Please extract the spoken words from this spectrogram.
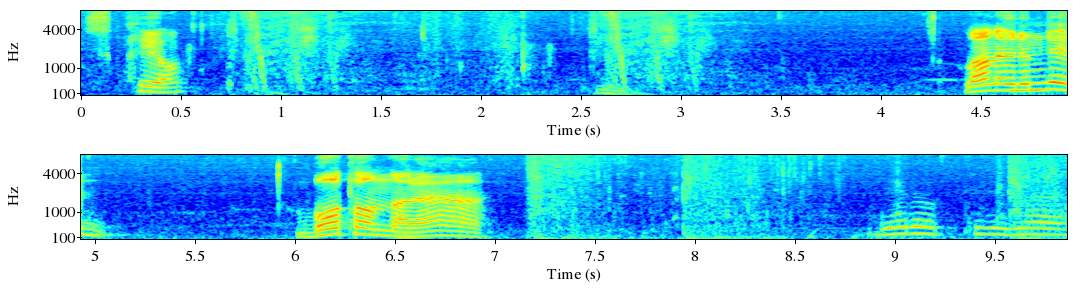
Sıkıyor. Lan önümde bot onlar ha. Gel Ottiri gel.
